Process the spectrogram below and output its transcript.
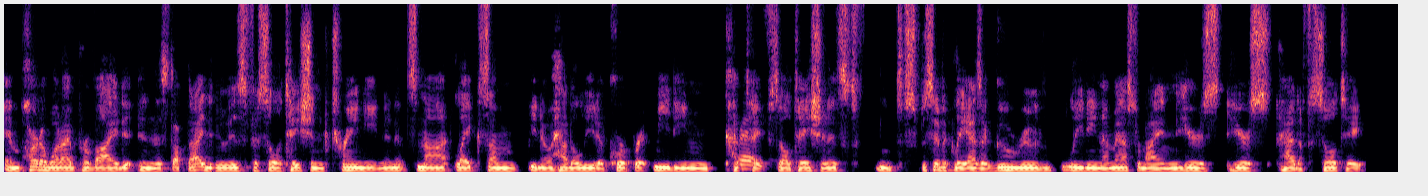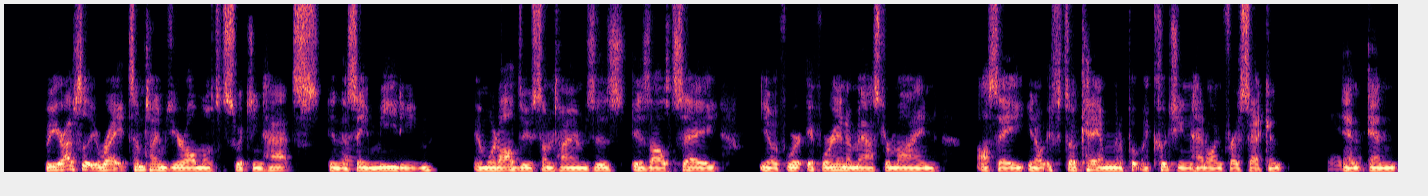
and part of what I provide in the stuff that I do is facilitation training, and it's not like some you know how to lead a corporate meeting right. type facilitation. It's specifically as a guru leading a mastermind. Here's here's how to facilitate. But you're absolutely right. Sometimes you're almost switching hats in the right. same meeting. And what I'll do sometimes is is I'll say, you know, if we're if we're in a mastermind I'll say, you know, if it's okay, I'm going to put my coaching hat on for a second and, and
